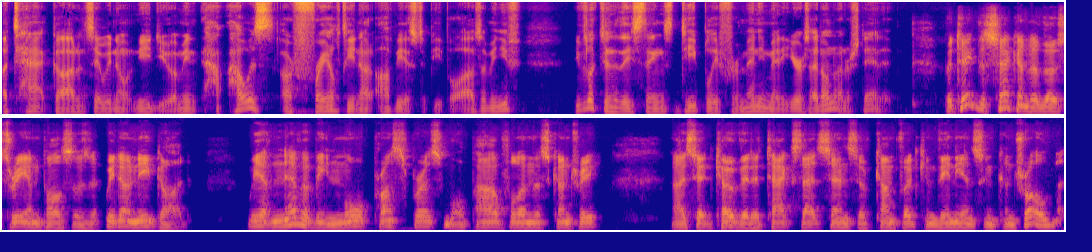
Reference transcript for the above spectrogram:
attack God and say we don't need you. I mean, how, how is our frailty not obvious to people? Os? I mean, you've you've looked into these things deeply for many many years. I don't understand it. But take the second of those three impulses. We don't need God. We have never been more prosperous, more powerful in this country. I said COVID attacks that sense of comfort, convenience, and control, but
